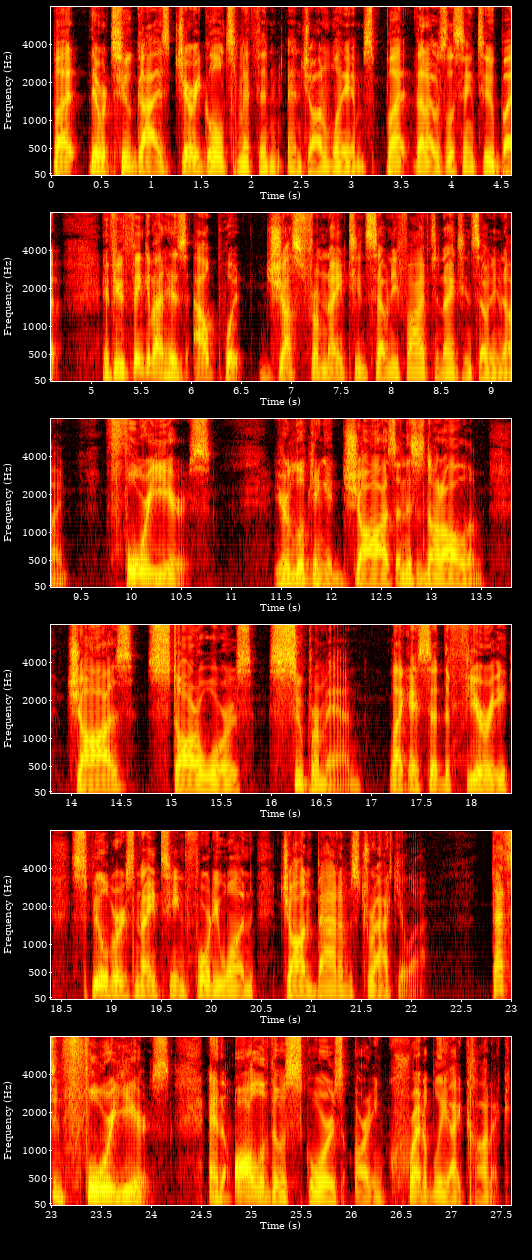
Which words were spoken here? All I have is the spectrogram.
but there were two guys, Jerry Goldsmith and, and John Williams, but that I was listening to. But if you think about his output just from 1975 to 1979, four years, you're looking at Jaws, and this is not all of them Jaws, Star Wars, Superman. Like I said, The Fury, Spielberg's 1941, John Badham's Dracula. That's in four years. And all of those scores are incredibly iconic.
